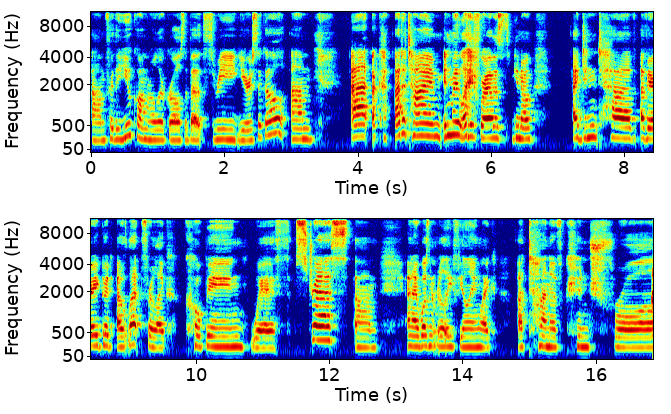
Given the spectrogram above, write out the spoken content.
um, for the Yukon Roller Girls about three years ago. Um, at a, at a time in my life where I was, you know, I didn't have a very good outlet for like coping with stress. Um, and I wasn't really feeling like a ton of control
